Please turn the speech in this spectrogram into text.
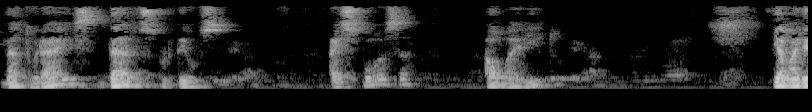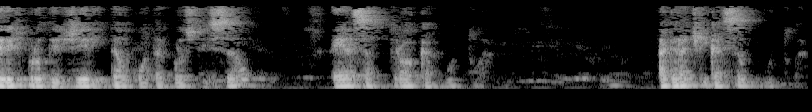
naturais dados por Deus à esposa, ao marido. E a maneira de proteger, então, contra a prostituição é essa troca mútua. a gratificação mútua,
